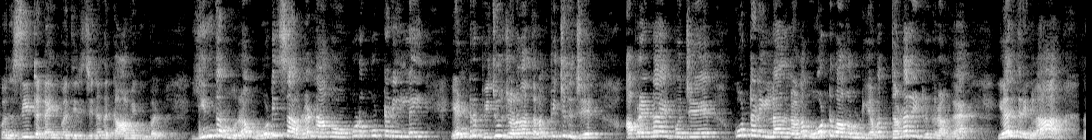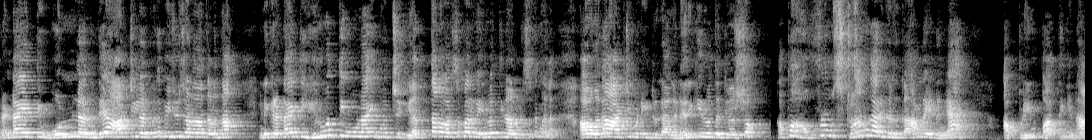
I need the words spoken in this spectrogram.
கொஞ்சம் சீட்டை கைப்பற்றிருச்சுங்க அந்த காவி கும்பல். இந்த முறை ஒடிசாவில் நாங்கள் உங்க கூட கூட்டணி இல்லை என்று பிஜு ஜனதாத்தலம் பிச்சுக்குச்சு அப்புறம் என்ன ஆகிப்போச்சு கூட்டணி இல்லாதனால ஓட்டு வாங்க முடியாம திணறிட்டு இருக்கிறாங்க. ஏன் தெரியுங்களா? ரெண்டாயிரத்தி ஒன்னுல இருந்தே ஆட்சியில் இருக்கிறது பிஜு ஜனதா தளம் தான். இன்னைக்கு ரெண்டாயிரத்தி இருபத்தி மூணு ஆகி போச்சு எத்தனை வருஷம் பாருங்க? இருபத்தி நாலு வருஷத்துக்கு மேல. அவங்க தான் ஆட்சி பண்ணிட்டு இருக்காங்க. நெருக்கி இருபத்தஞ்சு வருஷம். அப்போ அவ்வளோ ஸ்ட்ராங்காக இருக்கிறது காரணம் என்னங்க? அப்படின்னு பார்த்தீங்கன்னா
